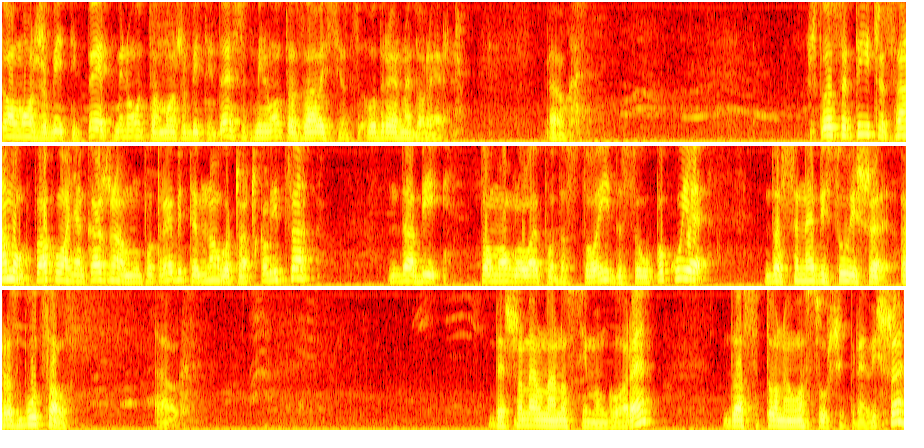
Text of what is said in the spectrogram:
to može biti 5 minuta, može biti 10 minuta, zavisi od, od rerne do rerne. Evo ga. Što se tiče samog pakovanja, kažem vam, upotrebite mnogo čačkalica, da bi to moglo lepo da stoji, da se upakuje, da se ne bi suviše razbucalo. Evo ga. Bešamel nanosimo gore, da se to ne osuši previše,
